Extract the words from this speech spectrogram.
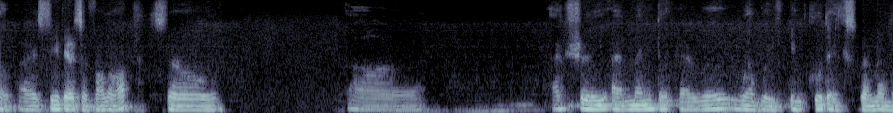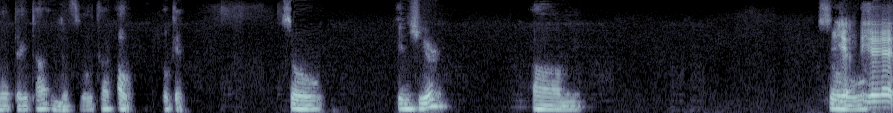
Oh, I see there's a follow-up. So uh, actually, I meant the error when we include the experimental data in the flowchart. Oh, okay. So in here, um, so yeah, yeah,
